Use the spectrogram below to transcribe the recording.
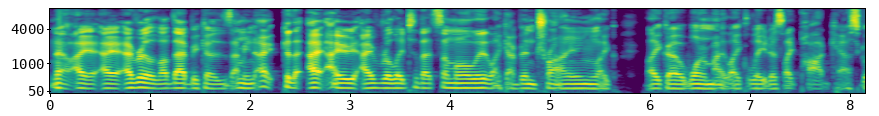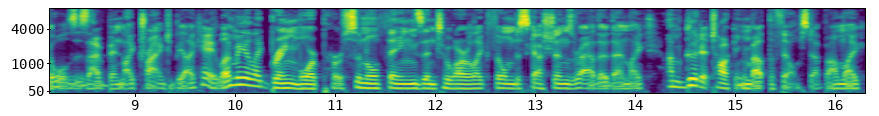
No, I, I, I really love that because I mean I because I, I I relate to that similarly. Like I've been trying like like uh, one of my like latest like podcast goals is I've been like trying to be like hey let me like bring more personal things into our like film discussions rather than like I'm good at talking about the film stuff. I'm like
